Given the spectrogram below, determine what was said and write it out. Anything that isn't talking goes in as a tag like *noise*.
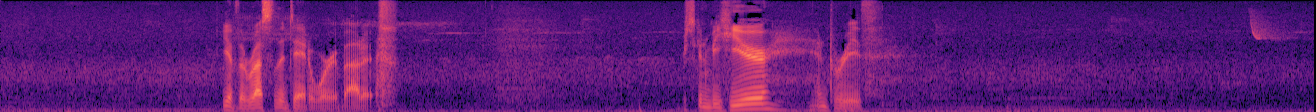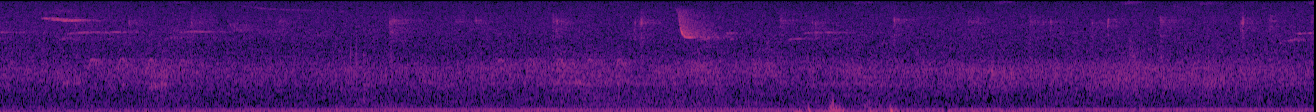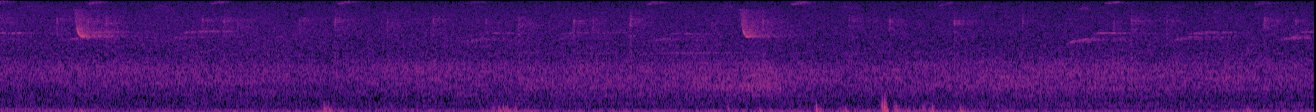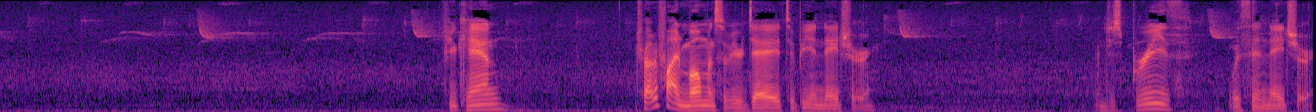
You have the rest of the day to worry about it. *laughs* We're just going to be here and breathe. If you can, try to find moments of your day to be in nature and just breathe within nature.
